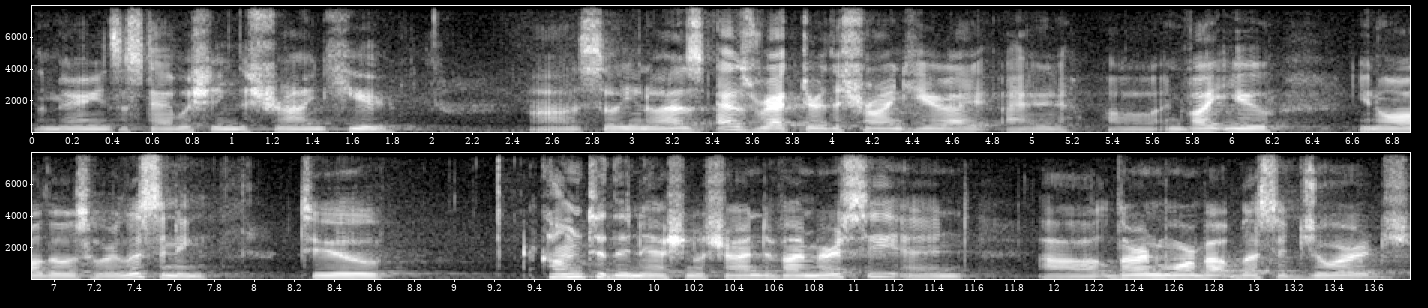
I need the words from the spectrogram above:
the Marians establishing the shrine here. Uh, so, you know, as, as rector of the shrine here, I, I uh, invite you, you know, all those who are listening, to come to the National Shrine of Divine Mercy and uh, learn more about Blessed George,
